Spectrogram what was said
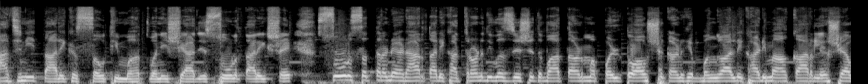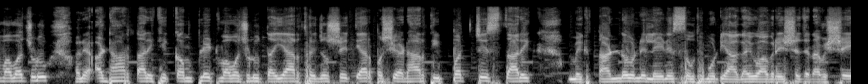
આજની તારીખ સૌથી મહત્વની છે. આજે સોળ તારીખ છે. સોળ, સત્તર અને અઢાર તારીખ આ ત્રણ દિવસ જે છે તે વાતાવરણમાં પલટો આવશે કારણ કે બંગાળની ખાડીમાં આકાર લેશે આ વાવાઝોડું અને અઢાર તારીખે કમ્પ્લીટ વાવાઝોડું તૈયાર થઈ જશે. ત્યાર પછી અઢારથી પચીસ તારીખ મેઘતાંડવને લઈને સૌથી મોટી આગાહીઓ આવી રહી છે જેના વિશે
